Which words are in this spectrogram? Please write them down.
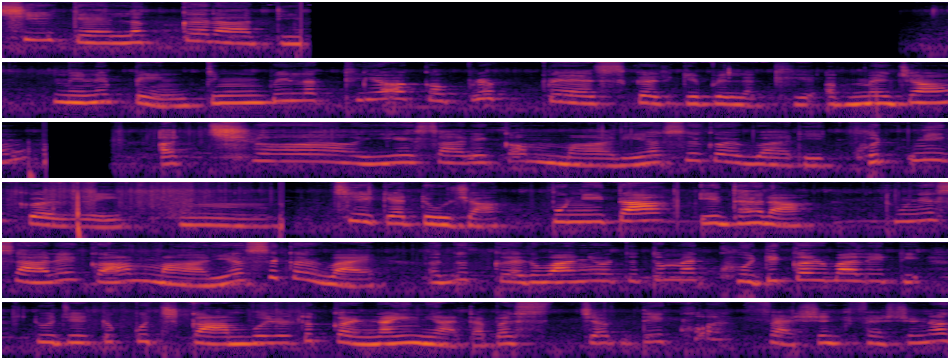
ठीक है लग कर आती मैंने पेंटिंग भी रख लिया और कपड़े प्रेस करके भी रख लिया अब मैं जाऊँ? अच्छा ये सारे काम मारिया से करवा रही, खुद नहीं कर रही। ठीक है, तू जा। पुनीता, इधर आ। तूने सारे काम मारिया से करवाए। अगर करवाने होते तो मैं खुद ही करवा लेती। तुझे तो कुछ काम बोलो तो करना ही नहीं आता। बस जब देखो फ़ैशन फ़ैशन और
